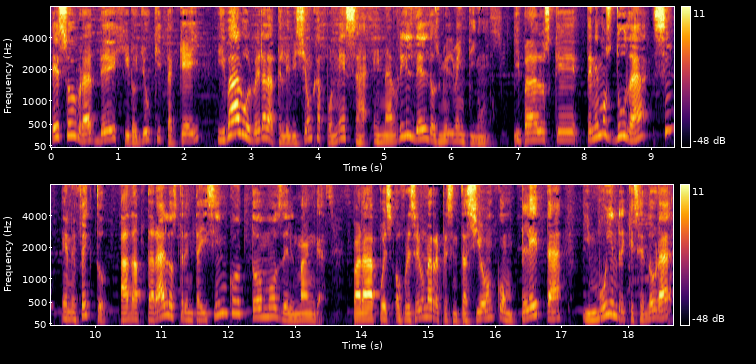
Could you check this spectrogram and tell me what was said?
Es obra de Hiroyuki Takei y va a volver a la televisión japonesa en abril del 2021. Y para los que tenemos duda, sí, en efecto, adaptará los 35 tomos del manga para pues ofrecer una representación completa y muy enriquecedora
